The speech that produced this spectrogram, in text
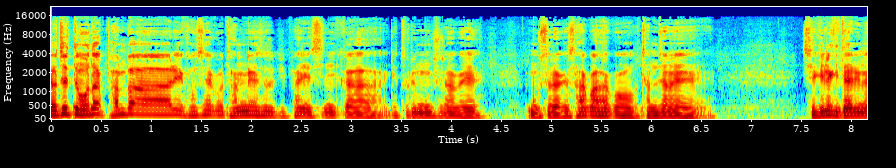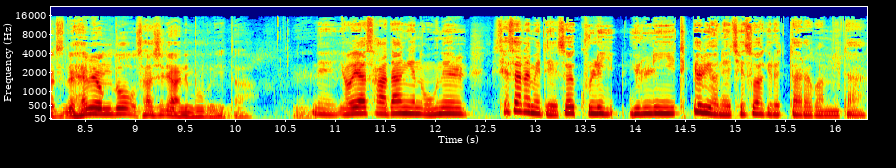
어쨌든 워낙 반발이 거세고 당내에서도 비판이 있으니까 이렇게 두리뭉실하게 뭉술하게 사과하고 잠잠해 제기를 기다리는 것 같은데 해명도 사실이 아닌 부분이 있다. 네, 여야 4당은 오늘 세 사람에 대해서 군리 윤리 특별위원회에 제소하기로 했다라고 합니다.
